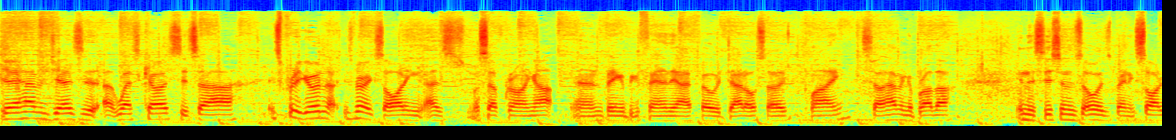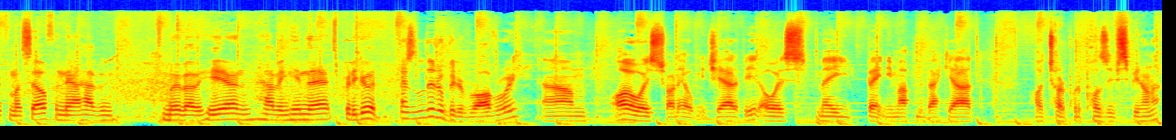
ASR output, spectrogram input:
Yeah, having Jez at West Coast, it's uh, it's pretty good. It's very exciting as myself growing up and being a big fan of the AFL with Dad also playing. So having a brother in the system has always been exciting for myself, and now having to move over here and having him there, it's pretty good. There's a little bit of rivalry. Um, I always try to help Mitch out a bit. Always me beating him up in the backyard. I try to put a positive spin on it,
